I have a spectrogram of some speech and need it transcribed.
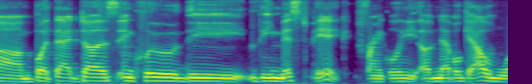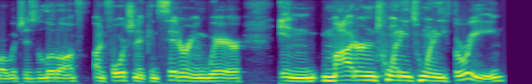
Um, but that does include the the missed pick, frankly, of Neville Gallimore, which is a little un- unfortunate considering where in modern 2023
